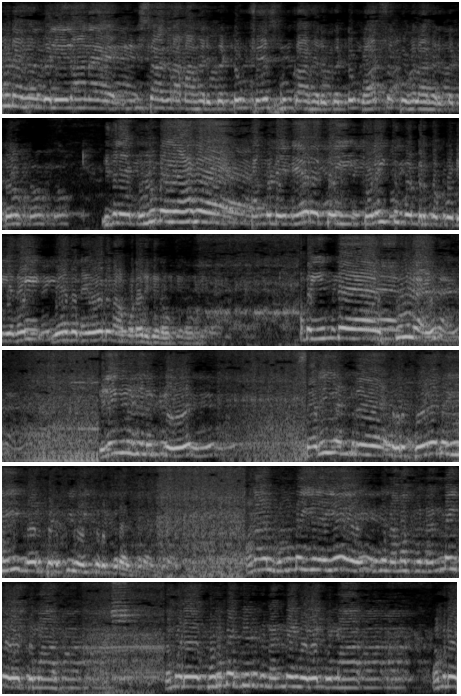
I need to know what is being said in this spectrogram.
ஊடகங்களிலான இன்ஸ்டாகிராமாக இருக்கட்டும் பேஸ்புக்காக இருக்கட்டும் வாட்ஸ்அப்புகளாக இருக்கட்டும் இதிலே முழுமையாக தங்களுடைய நேரத்தை தொலைத்துக் கொண்டிருக்கக்கூடியதை வேதனையோடு நாம் உணர்கிறோம். அப்ப இந்த சூழல் இளைஞர்களுக்கு சரி என்ற ஒரு போதையை ஏற்படுத்தி வைத்திருக்கிறது. ஆனால் உண்மையிலேயே இது நமக்கு நன்மை பயக்குமா? நம்முடைய குடும்பத்திற்கு நன்மை பயக்குமா? நம்முடைய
